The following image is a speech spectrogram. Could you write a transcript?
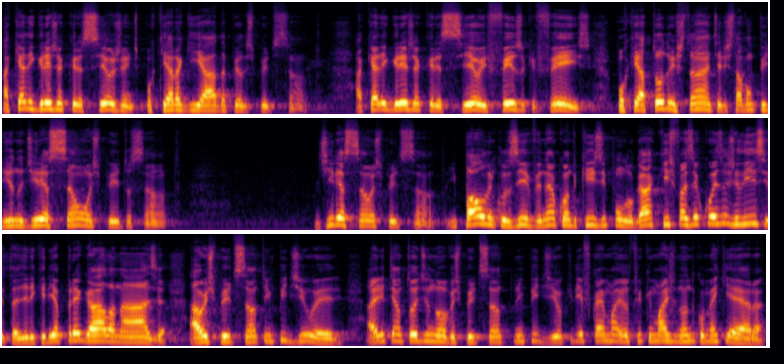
Aquela igreja cresceu, gente, porque era guiada pelo Espírito Santo. Aquela igreja cresceu e fez o que fez, porque a todo instante eles estavam pedindo direção ao Espírito Santo direção ao Espírito Santo. E Paulo, inclusive, né, quando quis ir para um lugar, quis fazer coisas lícitas, ele queria pregar lá na Ásia. Aí o Espírito Santo impediu ele. Aí ele tentou de novo, o Espírito Santo impediu. Eu queria ficar, eu fico imaginando como é que era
